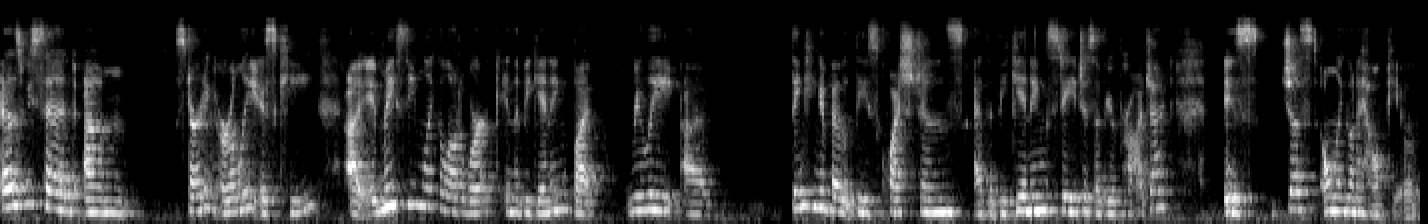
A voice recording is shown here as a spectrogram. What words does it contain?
as we said, um, starting early is key. Uh, it may seem like a lot of work in the beginning, but really uh, thinking about these questions at the beginning stages of your project is just only going to help you.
